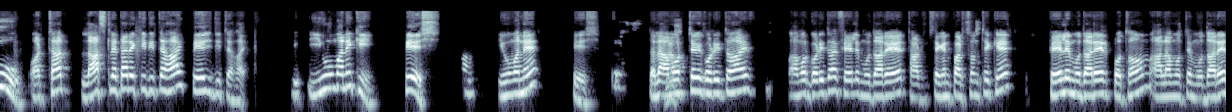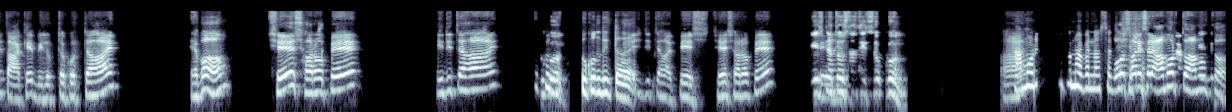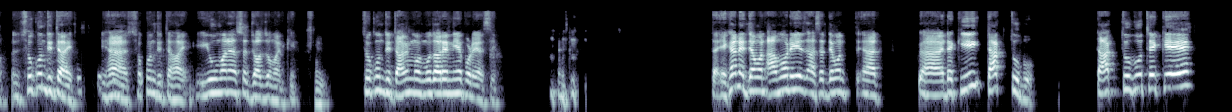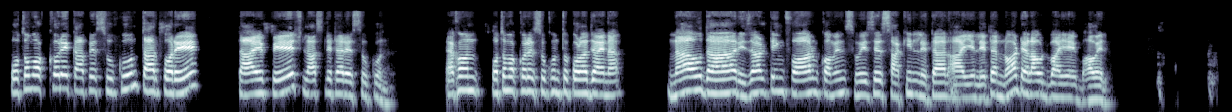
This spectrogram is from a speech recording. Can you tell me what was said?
অর্থাৎ লাস্ট লেটারে কি দিতে হয়? পেজ দিতে হয়। ইউ মানে কি? পেশ ইউ মানে পেশ তাহলে আমর থেকে গঠিত হয় আমর গঠিত হয় ফেলে মুদারের থার্ড সেকেন্ড পার্সন থেকে। ফেলে মুদারের প্রথম আলামতে মুদারে তাকে বিলুপ্ত করতে হয়। এবং শেষ হরফে কি দিতে হয়? দিতে হয়। পেশ দিতে হয় পেশ শেষ হরফে পেজটা তো উস্তাদি সুকুন আমর সুকুন হবে না ওস্তাদ ও সরি সরি আমর তো আমর তো। সুকুন দিতে হয়। হ্যাঁ সুকুন দিতে হয়। ইউ মানে হচ্ছে জজম আর কি। সুকুন দিতে আমি মুদারে নিয়ে পড়ে আছি। তা এখানে যেমন আমর ইজ আছে যেমন আহ, আহ, এটা কি? টাকতুবু টাকতুবু থেকে প্রথম অক্ষরে কাপে সুকুন তারপরে তায় পেশ লাস্ট লেটারে সুকুন এখন প্রথম অক্ষরের সুকুন তো পড়া যায় না। Now the resulting form commence a Sakin letter I a letter not allowed by a vowel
